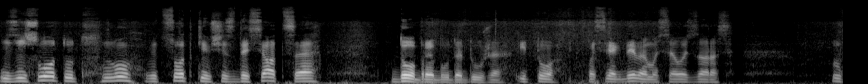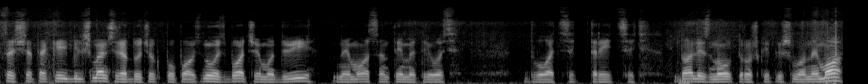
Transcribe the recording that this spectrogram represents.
і зійшло тут ну, відсотків 60 це добре буде дуже. І то, ось як дивимося, ось зараз. Ну, це ще такий більш-менш рядочок попався. Ну ось бачимо, дві, нема сантиметрів ось 20-30. Далі знову трошки пішло, нема.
